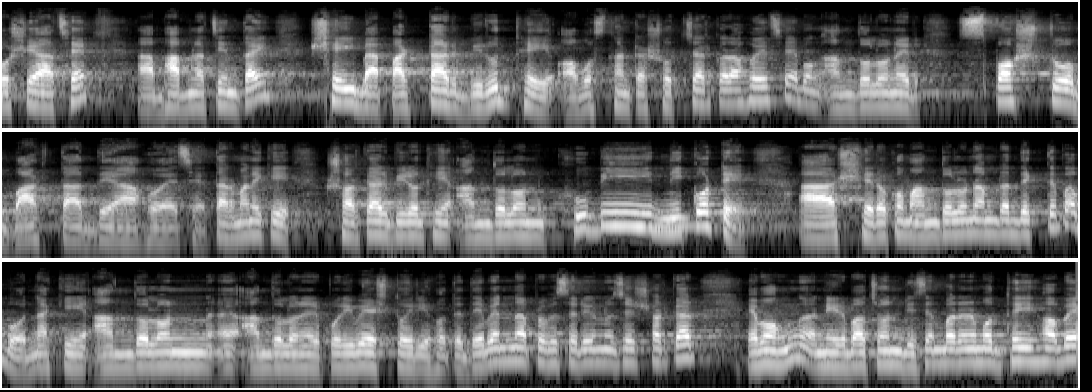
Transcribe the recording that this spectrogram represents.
বসে আছে ভাবনা চিন্তায় সেই ব্যাপারটার বিরুদ্ধেই অবস্থানটা সোচ্চার করা হয়েছে এবং আন্দোলনের স্পষ্ট বার্তা দেয়া হয়েছে। তার মানে কি, সরকার বিরোধী আন্দোলন খুবই নিকটে সেরকম আন্দোলন আমরা দেখতে পাবো? নাকি আন্দোলন আন্দোলনের পরিবেশ তৈরি হতে দেবেন না প্রফেসর ইউনুসের সরকার এবং নির্বাচন ডিসেম্বরের মধ্যেই হবে?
